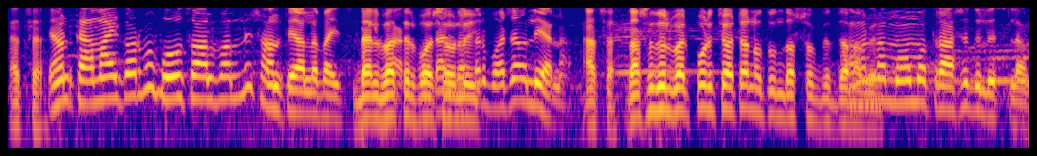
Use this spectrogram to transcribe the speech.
আচ্ছা। এখন কামাই করব বউ চাল পারলে শান্তি আলো পাইছে ডাল ভাতের পয়সা হলেই- পয়সা হলিয়া না আচ্ছা রাশিদুল ভাইয়ের পরিচয়টা নতুন দর্শকদের আমার জানাবেন। নাম মোহাম্মদ রাশিদুল ইসলাম।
